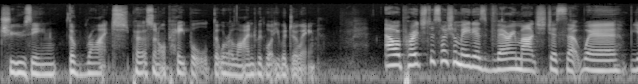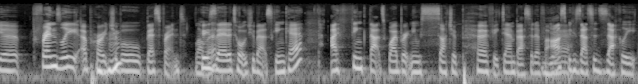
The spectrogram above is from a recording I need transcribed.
choosing the right person or people that were aligned with what you were doing? Our approach to social media is very much just that we're friendly, approachable best friend Mm-hmm. Love who's it. there to talk to you about skincare. I think that's why Brittany was such a perfect ambassador for us because that's exactly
